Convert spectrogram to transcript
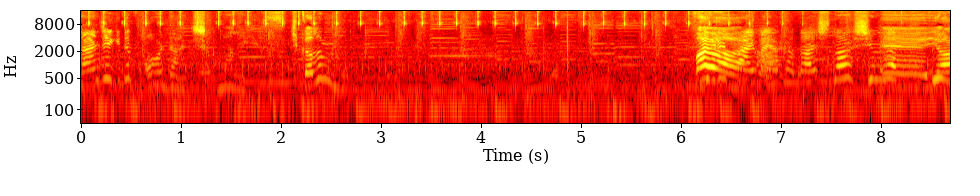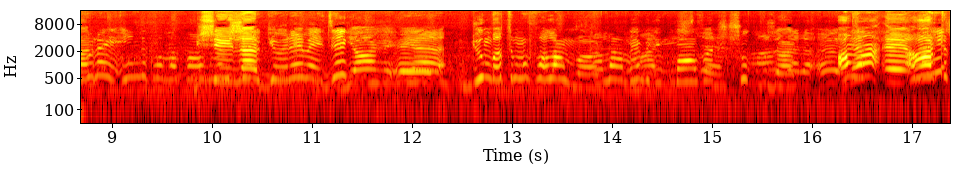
Bence gidip oradan çıkmalıyız. Çıkalım mı? Bay bay arkadaşlar. Şimdi Ee, biz yani buraya indik ama fazla bir şeyler şey göremedik. Yani e, gün batımı falan var. Falan ne var bileyim işte. Çok güzel. Ama, e, Ama artık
